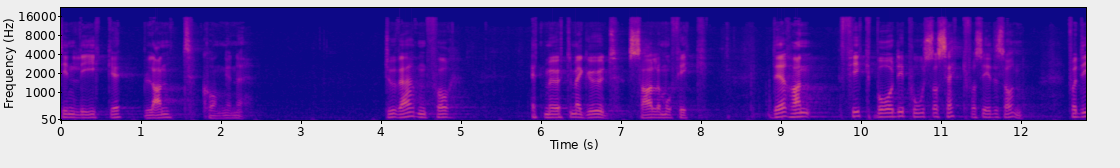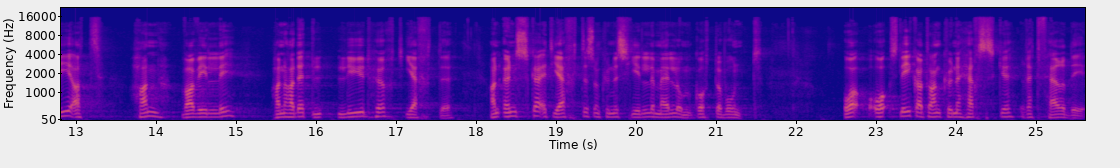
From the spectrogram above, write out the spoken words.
din like blant kongene. Du verden for et møte med Gud Salomo fikk, der han fikk både i pose og sekk, for å si det sånn, fordi at han var villig, han hadde et lydhørt hjerte. Han ønska et hjerte som kunne skille mellom godt og vondt, og, og slik at han kunne herske rettferdig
